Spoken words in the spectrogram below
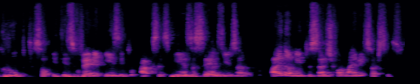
grouped, so it is very easy to access. Me as a sales user, I don't need to search for my resources.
